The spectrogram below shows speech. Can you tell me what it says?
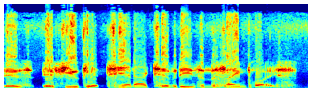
is if you get 10 activities in the same place,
